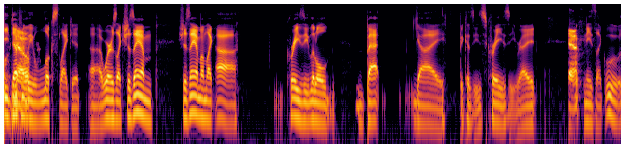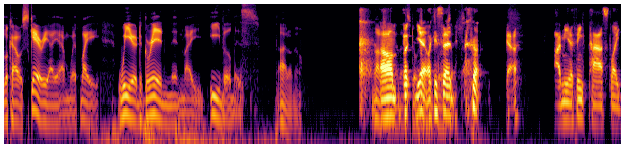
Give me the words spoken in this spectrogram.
he definitely no. looks like it. Uh, whereas like Shazam, Shazam, I'm like ah, crazy little bat guy because he's crazy, right? Yeah. And he's like, ooh, look how scary I am with my weird grin and my evilness. I don't know. Not a Um, but yeah, like I that's what I'm said, yeah. I mean, I think past like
